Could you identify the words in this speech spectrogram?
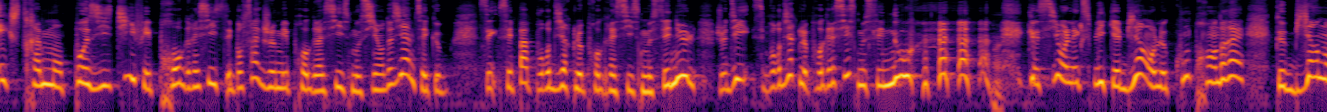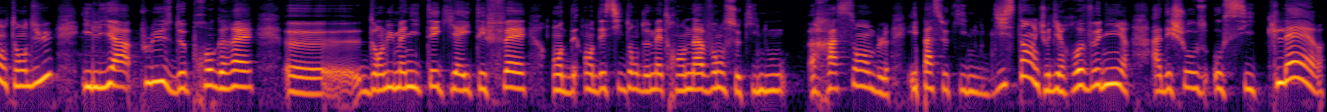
extrêmement positif et progressiste. C'est pour ça que je mets progressisme aussi en deuxième. C'est que c'est pas pour dire que le progressisme c'est nul. Je dis c'est pour dire que le progressisme c'est nous. Que si on l'expliquait bien, on le comprendrait. Que bien entendu, il y a plus de progrès euh, dans l'humanité qui a été fait en, en décidant de mettre en avant ce qui nous rassemble et pas ce qui nous distingue. Je veux dire, revenir à des choses aussi claires,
